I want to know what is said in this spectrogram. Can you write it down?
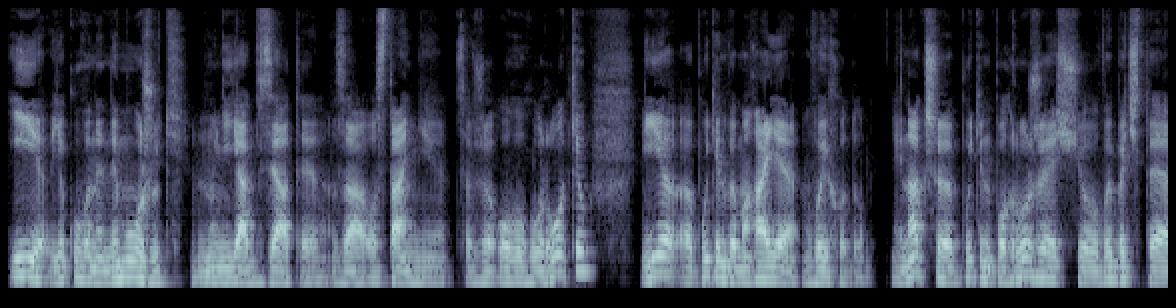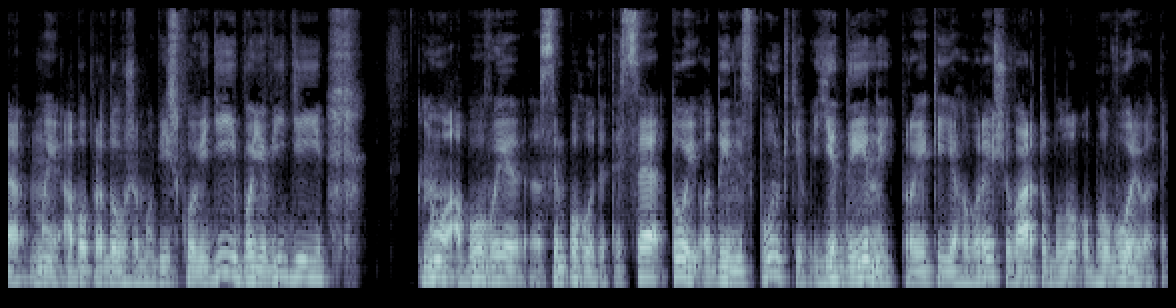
і яку вони не можуть ну, ніяк взяти за останні це вже ого-го років. І е, Путін вимагає виходу. Інакше Путін погрожує, що, вибачте, ми або продовжимо військові дії, бойові дії, Ну, або ви з цим погодитесь. Це той один із пунктів, єдиний, про який я говорив, що варто було обговорювати.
